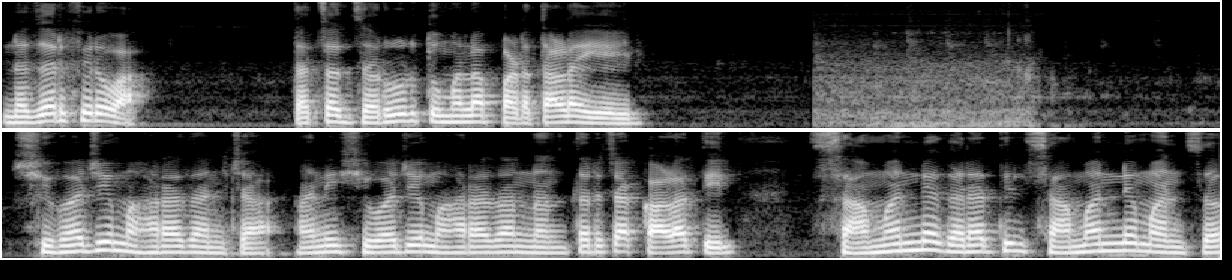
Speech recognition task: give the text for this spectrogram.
नजर फिरवा. त्याचा जरूर तुम्हाला पडताळा येईल. शिवाजी महाराजांच्या आणि शिवाजी महाराजांनंतरच्या काळातील सामान्य घरातील सामान्य माणसं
